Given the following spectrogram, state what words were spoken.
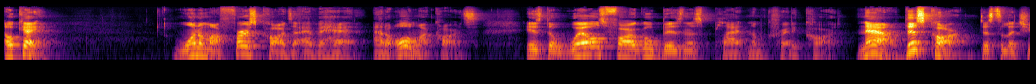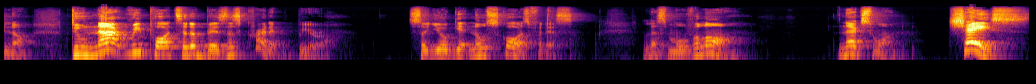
Okay. One of my first cards I ever had out of all my cards is the Wells Fargo Business Platinum Credit Card. Now, this card, just to let you know, do not report to the Business Credit Bureau. So you'll get no scores for this. Let's move along. Next one Chase.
